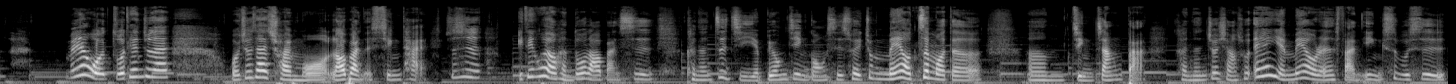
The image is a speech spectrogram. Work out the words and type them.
没有，我昨天就在。我就在揣摩老板的心态，就是一定会有很多老板是可能自己也不用进公司，所以就没有这么的嗯紧张吧。可能就想说，哎，也没有人反应，是不是？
